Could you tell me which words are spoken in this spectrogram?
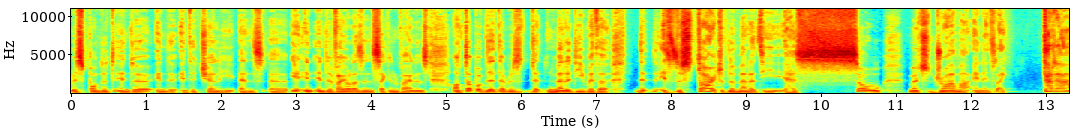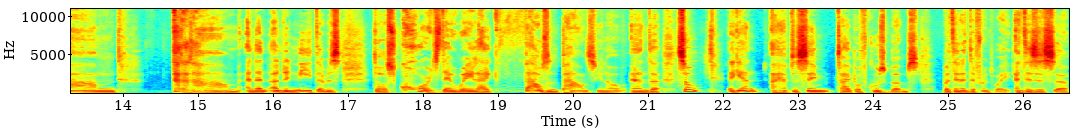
responded in the in the in the cello and uh, in in the violas and second violins. On top of that, there is that melody with a. It's the start of the melody. It has so much drama in it, like ta da-dam da-da-dam. And then underneath there is those chords. They weigh like thousand pounds, you know. And uh, so again, I have the same type of goosebumps, but in a different way. And this is uh,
